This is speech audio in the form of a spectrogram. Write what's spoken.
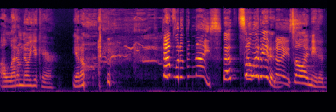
i'll let him know you care you know That would have been nice. that's all i needed nice. that's all i needed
